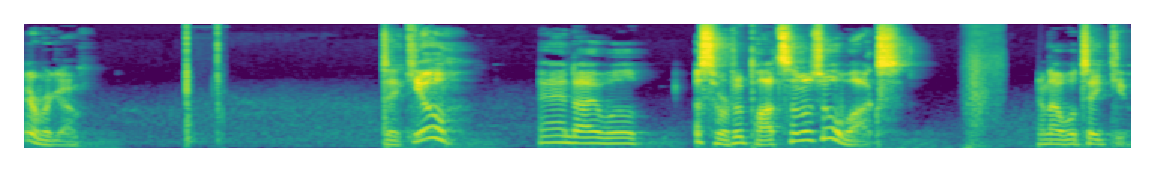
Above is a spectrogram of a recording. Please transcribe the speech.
There we go. Take you, and I will assorted pots in a toolbox. And I will take you.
